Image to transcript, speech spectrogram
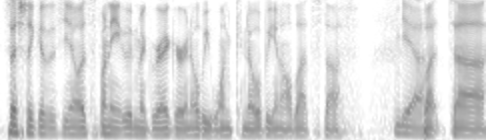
especially because it's you know it's funny Ewan McGregor and Obi Wan Kenobi and all that stuff. yeah. But uh,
